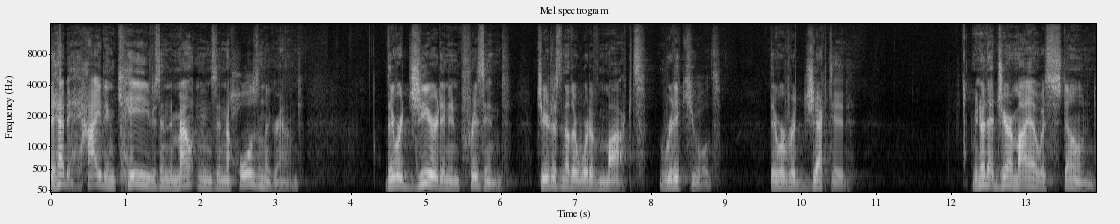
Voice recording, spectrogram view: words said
They had to hide in caves and in mountains and holes in the ground. They were jeered and imprisoned. Jeered is another word of mocked, ridiculed. They were rejected. We know that Jeremiah was stoned.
